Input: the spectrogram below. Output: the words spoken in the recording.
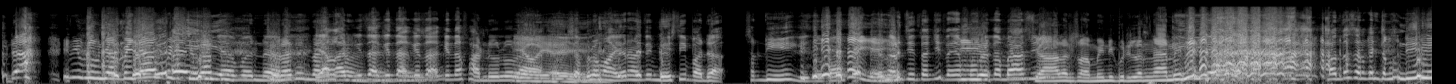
Udah, ini belum nyampe-nyampe curhat. iya benar. Ya kan kita kita kita kita fun dulu Iya, lah. iya, iya. Sebelum akhirnya nanti Besti pada sedih gitu kan. Iya, Dengar iya. cita-cita yang mau Iya. kita bahas ini. Jalan selama ini gue di lengan. Iya. Pantesan kenceng sendiri.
